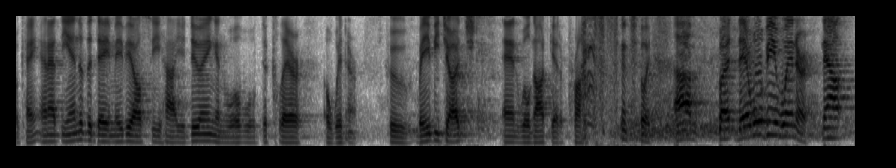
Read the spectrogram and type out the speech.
Okay? And at the end of the day, maybe I'll see how you're doing and we'll, we'll declare a winner who may be judged and will not get a prize, essentially. Um, but there will be a winner. Now,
